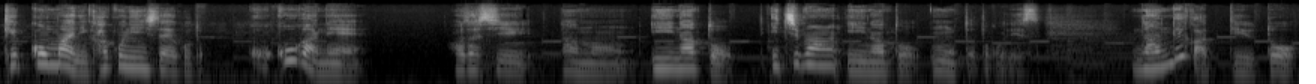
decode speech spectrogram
結婚前に確認したいことここがね私あのいいなと一番いいなと思ったところです。なんでかっていうと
